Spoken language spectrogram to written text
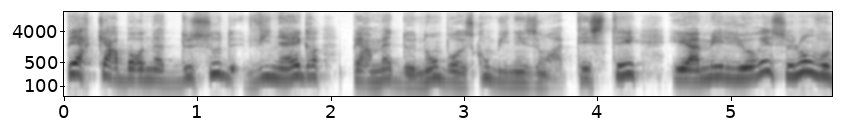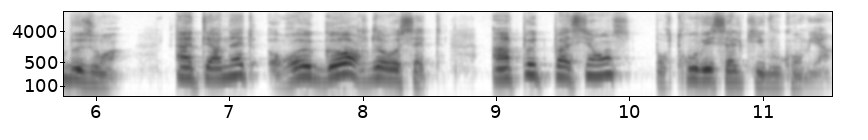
percarbonate de soude, vinaigre permettent de nombreuses combinaisons à tester et améliorer selon vos besoins. Internet regorge de recettes. Un peu de patience pour trouver celle qui vous convient.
